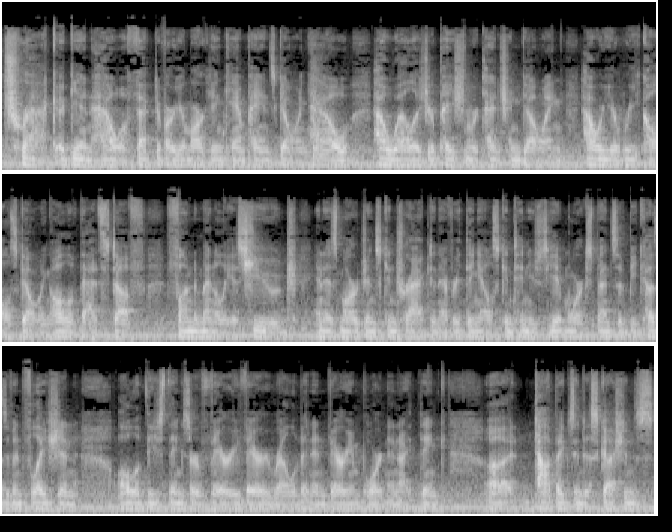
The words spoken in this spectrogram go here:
track again how effective are your marketing campaigns going? How how well is your patient retention going? How are your recalls going? All of that stuff fundamentally is huge and as margins contract and everything else continues to get more expensive because of inflation all of these things are very very relevant and very important and i think uh, topics and discussions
